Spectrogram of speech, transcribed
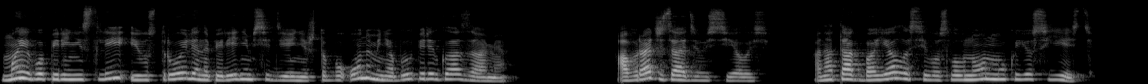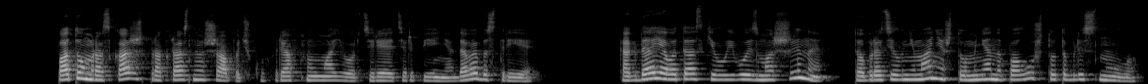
Мы его перенесли и устроили на переднем сиденье, чтобы он у меня был перед глазами. А врач сзади уселась. Она так боялась его, словно он мог ее съесть. «Потом расскажешь про красную шапочку», – рявкнул майор, теряя терпение. «Давай быстрее». Когда я вытаскивал его из машины, то обратил внимание, что у меня на полу что-то блеснуло.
